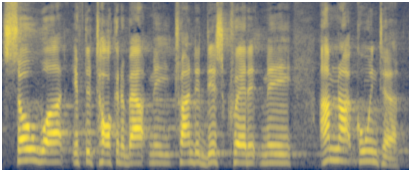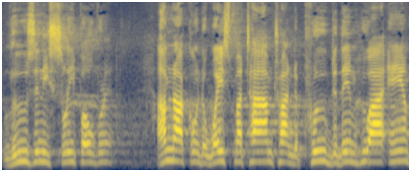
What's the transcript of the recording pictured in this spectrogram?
So what if they're talking about me, trying to discredit me? I'm not going to lose any sleep over it. I'm not going to waste my time trying to prove to them who I am.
